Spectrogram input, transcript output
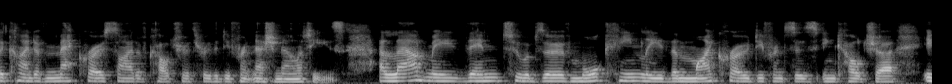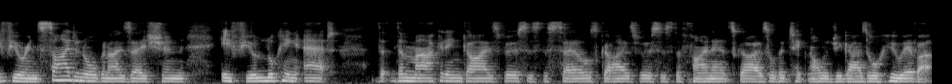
the kind of macro side of culture through the different nationalities allowed me then to observe more keenly the micro differences in culture if you're inside an organization, if you're looking at the, marketing guys versus the sales guys versus the finance guys or the technology guys or whoever.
